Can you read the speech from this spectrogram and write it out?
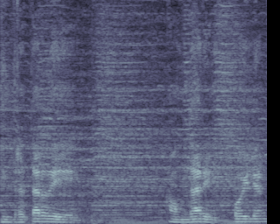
sin tratar de ahondar en spoilers,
